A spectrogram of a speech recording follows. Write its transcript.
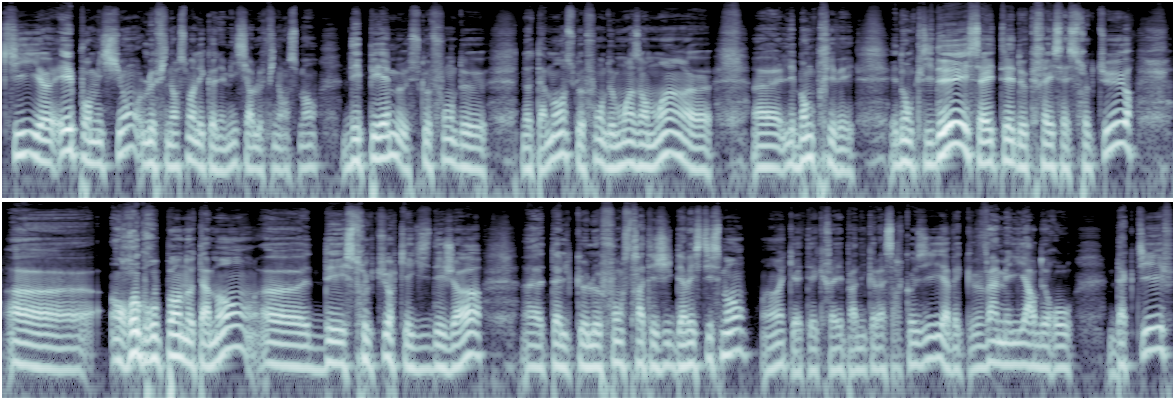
qui euh, est pour mission le financement de l'économie, c'est-à-dire le financement des PME, ce que font de, notamment ce que font de moins en moins euh, les banques privées. Et donc l'idée, ça a été de créer cette structure en regroupant notamment des structures qui existent déjà, telles que le Fonds stratégique d'investissement, hein, qui a été créé par Nicolas Sarkozy avec 20 milliards d'euros d'actifs,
